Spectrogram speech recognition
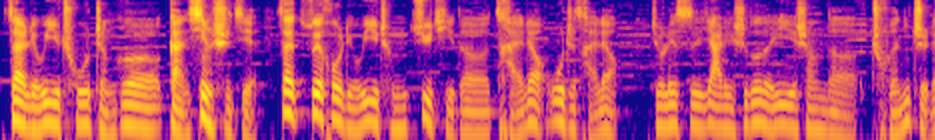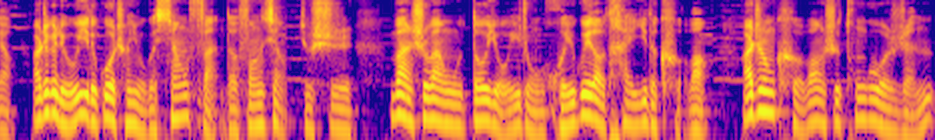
再留意出整个感性世界。再最后留意成具体的材料、物质材料，就类似亚里士多德意义上的纯质料。而这个留意的过程有个相反的方向，就是万事万物都有一种回归到太一的渴望，而这种渴望是通过人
